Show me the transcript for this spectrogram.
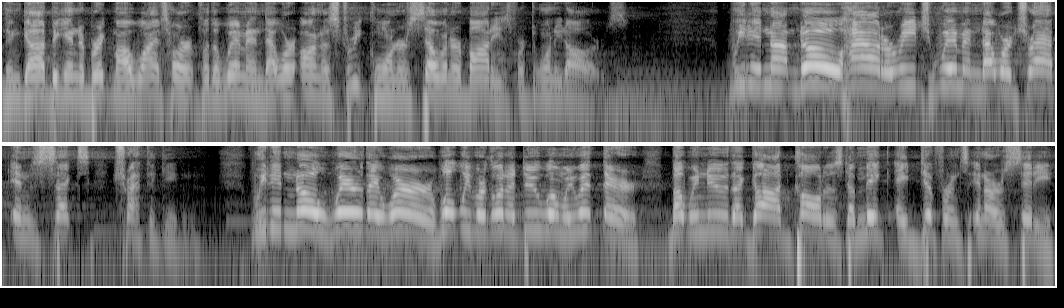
Then God began to break my wife's heart for the women that were on a street corner selling their bodies for $20. We did not know how to reach women that were trapped in sex trafficking. We didn't know where they were, what we were going to do when we went there, but we knew that God called us to make a difference in our city.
